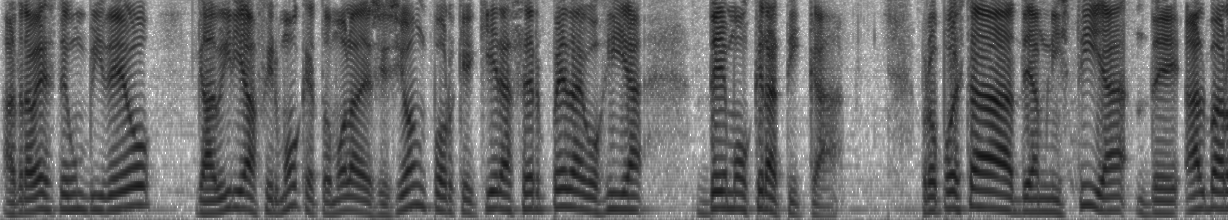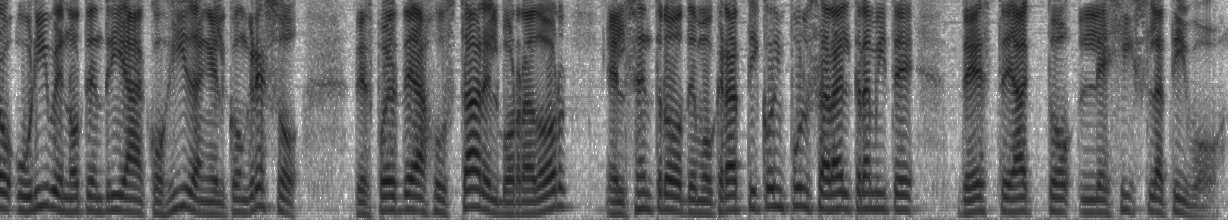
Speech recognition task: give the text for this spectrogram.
A través de un video, Gaviria afirmó que tomó la decisión porque quiere hacer pedagogía democrática. Propuesta de amnistía de Álvaro Uribe no tendría acogida en el Congreso. Después de ajustar el borrador, el Centro Democrático impulsará el trámite de este acto legislativo.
